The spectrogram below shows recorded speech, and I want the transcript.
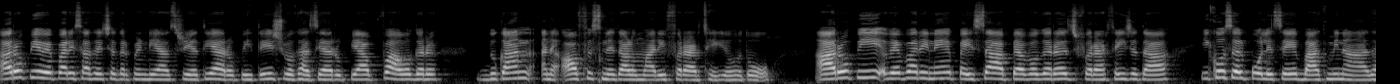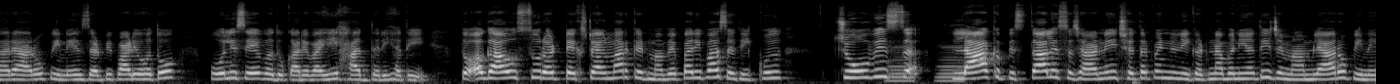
આરોપીએ વેપારી સાથે છેતરપિંડી આશરી હતી. આરોપી હિતેશ વઘાસિયા રૂપિયા આપવા વગર દુકાન અને ઓફિસને તાળું મારી ફરાર થઈ ગયો હતો. આરોપી વેપારીને પૈસા આપ્યા વગર જ ફરાર થઈ જતા ઇકોસેલ પોલીસે બાતમીના આધારે આરોપીને ઝડપી પાડ્યો હતો. પોલીસે વધુ કાર્યવાહી હાથ ધરી હતી. તો અગાઉ સુરત ટેક્સટાઇલ માર્કેટમાં વેપારી પાસેથી કુલ ચોવીસ લાખ પિસ્તાલીસ હજારની છેતરપિંડીની ઘટના બની હતી જે મામલે આરોપીને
